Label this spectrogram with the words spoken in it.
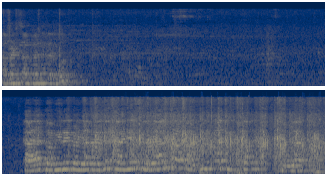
आपण संपन्न करतो. काळा कमी नाही पडला पाहिजे कारण या सगळ्यांचा पाठिंबा तितका जोरात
